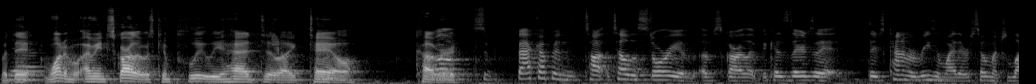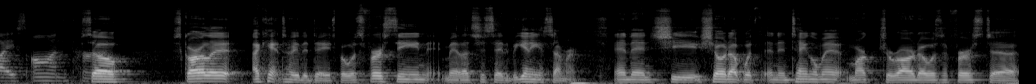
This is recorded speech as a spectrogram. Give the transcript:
But they one of them. I mean, Scarlet was completely head to like tail mm-hmm. covered. Well, to back up and ta tell the story of, of Scarlet because there's a there's kind of a reason why there's so much lice on her. So, Scarlet, I can't tell you the dates, but was first seen, let's just say the beginning of summer. And then she showed up with an entanglement. Mark Gerardo was the first to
